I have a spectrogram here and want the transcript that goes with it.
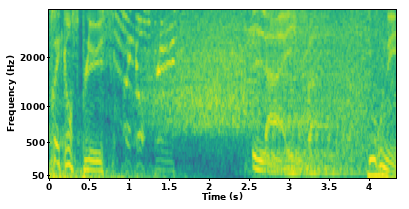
Fréquence Plus. Fréquence Plus. Live. Tournée,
